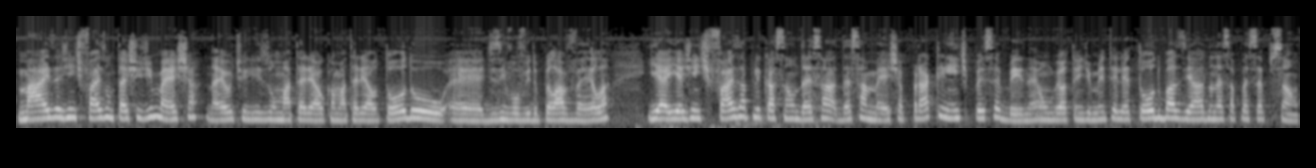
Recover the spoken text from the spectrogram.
Mas a gente faz um teste de mecha, né? Eu utilizo um material que é um material todo é, desenvolvido pela Vela. E aí a gente faz a aplicação dessa, dessa mecha para cliente perceber, né? O meu atendimento ele é todo baseado nessa percepção.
